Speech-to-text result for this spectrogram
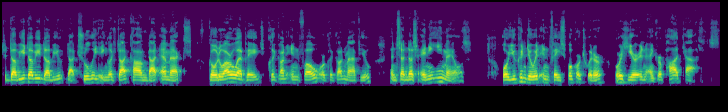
to www.trulyenglish.com.mx. Go to our webpage, click on info or click on Matthew, and send us any emails. Or you can do it in Facebook or Twitter or here in Anchor Podcasts.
